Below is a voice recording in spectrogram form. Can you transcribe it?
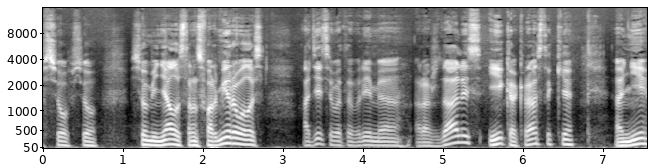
все, все, все менялось, трансформировалось. А дети в это время рождались, и как раз-таки они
